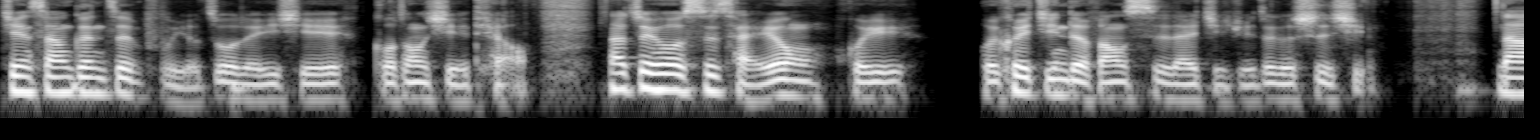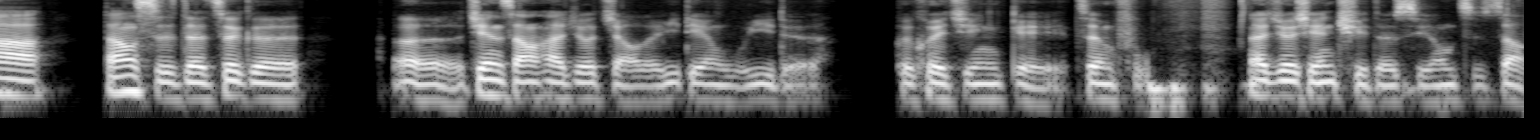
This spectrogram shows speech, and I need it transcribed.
建商跟政府有做了一些沟通协调，那最后是采用回回馈金的方式来解决这个事情。那当时的这个呃建商他就缴了一点五亿的回馈金给政府，那就先取得使用执照。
